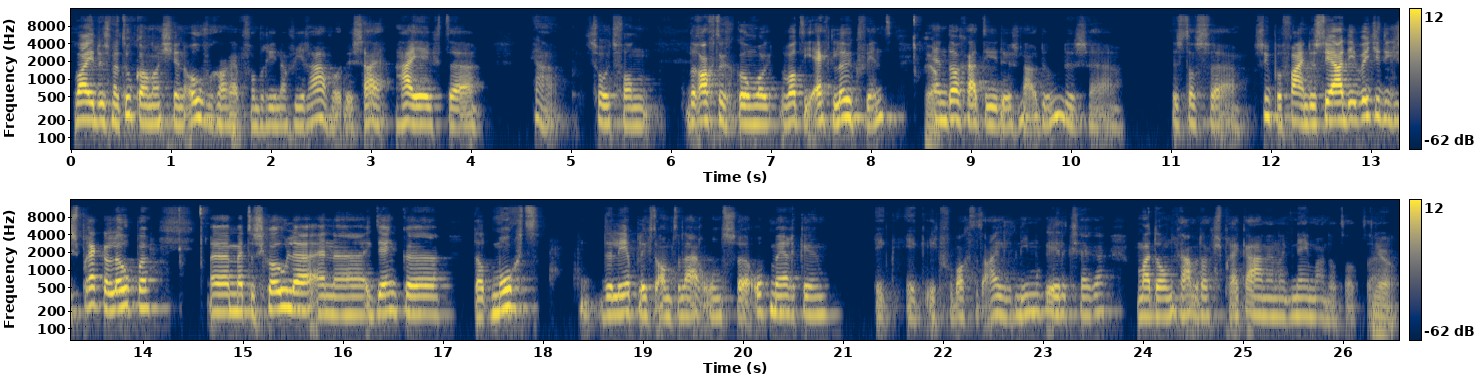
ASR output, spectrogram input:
waar je dus naartoe kan als je een overgang hebt van 3 naar 4 AVO. Dus hij, hij heeft uh, ja, een soort van erachter gekomen wat, wat hij echt leuk vindt. Ja. En dat gaat hij dus nou doen, dus... Dus dat is uh, super fijn. Dus ja, die, weet je, die gesprekken lopen uh, met de scholen. En uh, ik denk dat mocht de leerplichtambtenaar ons opmerken. Ik, ik, ik verwacht het eigenlijk niet, moet ik eerlijk zeggen. Maar dan gaan we dat gesprek aan en ik neem aan dat dat, ja.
